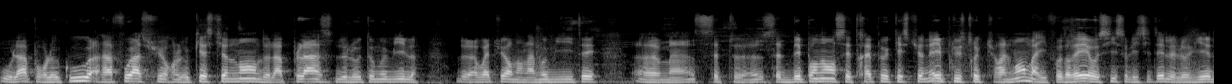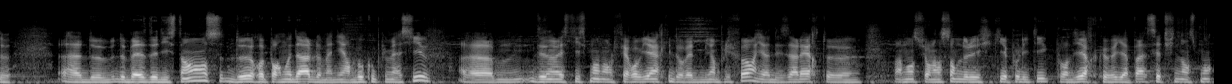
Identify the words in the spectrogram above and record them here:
où là pour le coup à la fois sur le questionnement de la place de l'automobile de la voiture dans la mobilité, euh, ben, cette, cette, dépendance est très peu questionnée. Plus structurellement, ben, il faudrait aussi solliciter les leviers de, euh, de, de, baisse de distance, de report modal de manière beaucoup plus massive, euh, des investissements dans le ferroviaire qui devraient être bien plus forts. Il y a des alertes euh, vraiment sur l'ensemble de l'échiquier politique pour dire qu'il n'y a pas assez de financement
